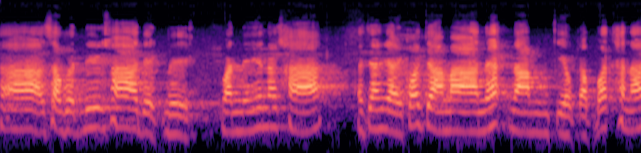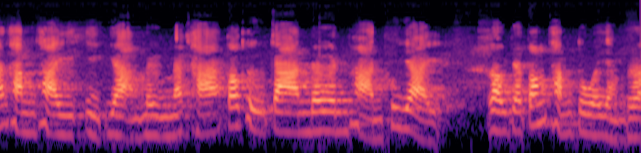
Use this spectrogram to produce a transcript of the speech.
ค่ะ สวัสดีค่ะเด็กๆ วันนี้นะคะ อาจารย์ใหญ่ก็จะมาแนะนำเกี่ยวกับวัฒนธรรมไทยอีกอย่างหนึ่งนะคะ ก็คือการเดินผ่านผู้ใหญ่ เราจะต้องทำตัวอย่างไร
